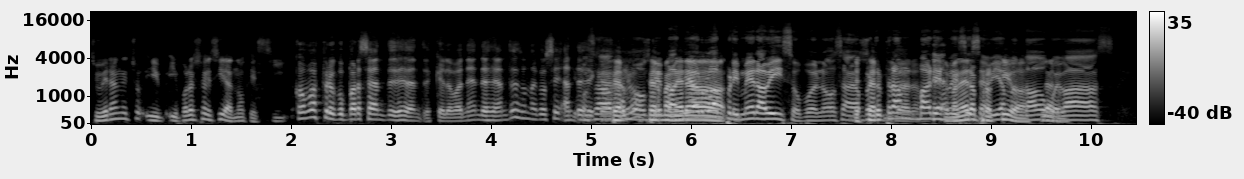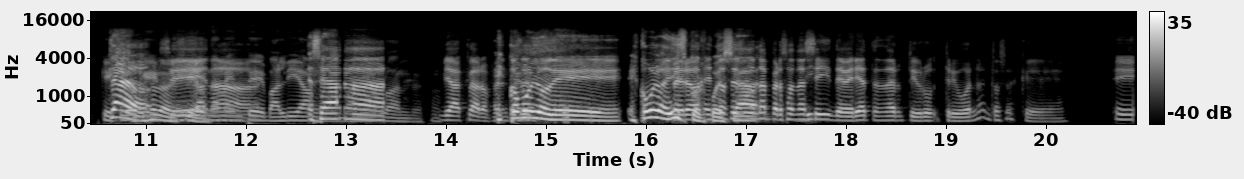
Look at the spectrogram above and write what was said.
si hubieran hecho, y, y por eso decía, ¿no? Que si ¿Cómo es preocuparse antes desde antes? ¿Que lo baneen desde antes? ¿Una cosa así? ¿Antes O de sea, que ser- como ser que manera- banearlo a primer aviso, pues, ¿no? O sea, ser- Trump claro, varias de veces se había mandado claro. huevadas que Claro. que Sí, no. valían O sea. Ya, claro. pero Es como entonces- lo de. Es como lo de Pero Discord, pues. entonces o sea, una persona así debería tener tribu- tribuna, entonces que Eh,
